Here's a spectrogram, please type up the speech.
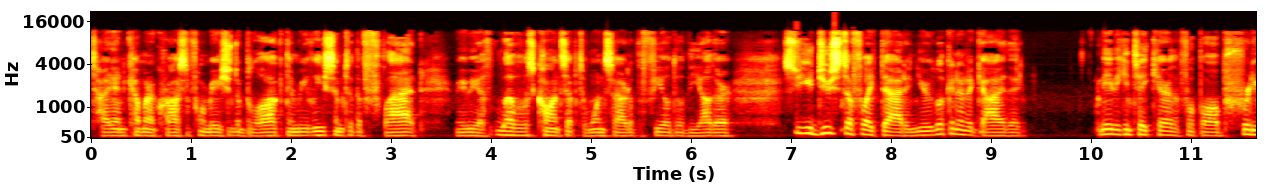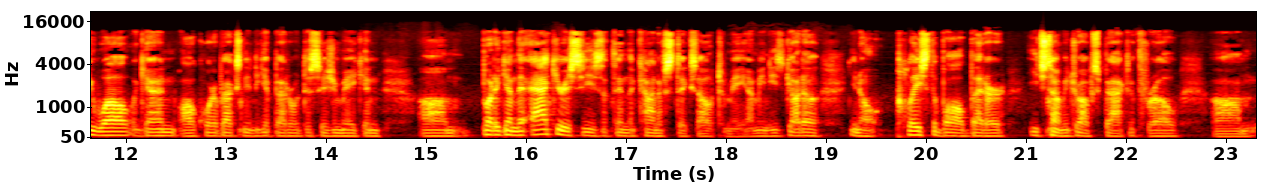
tight end coming across the formation to block, then release him to the flat, maybe a levelless concept to one side of the field or the other. So you do stuff like that, and you're looking at a guy that maybe can take care of the football pretty well. Again, all quarterbacks need to get better with decision making. Um, but again, the accuracy is the thing that kind of sticks out to me. I mean, he's got to, you know, place the ball better each time he drops back to throw. Um,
